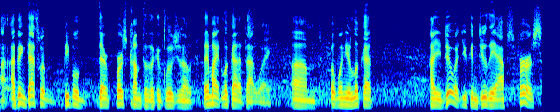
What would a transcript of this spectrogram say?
I, I think that's what people their first come to the conclusion of. They might look at it that way. Um, but when you look at how you do it, you can do the apps first.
